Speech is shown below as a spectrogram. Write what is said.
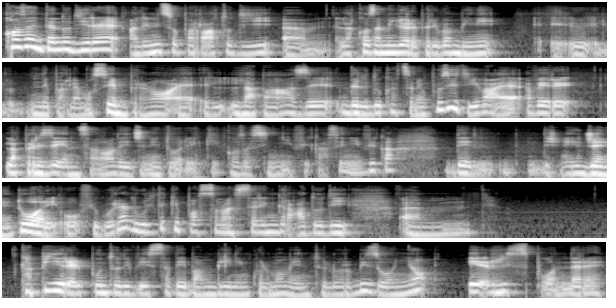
Cosa intendo dire? All'inizio ho parlato di ehm, la cosa migliore per i bambini ne parliamo sempre, no? è la base dell'educazione positiva, è avere la presenza no, dei genitori. Che cosa significa? Significa dei, dei, genitori o figure adulte che possono essere in grado di um, capire il punto di vista dei bambini in quel momento, il loro bisogno e rispondere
